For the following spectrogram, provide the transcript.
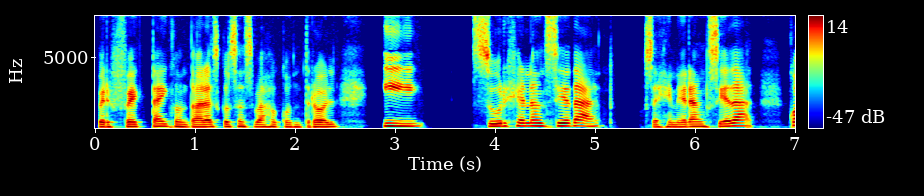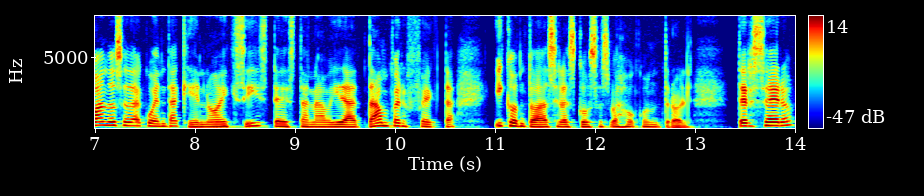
perfecta y con todas las cosas bajo control y surge la ansiedad, se genera ansiedad cuando se da cuenta que no existe esta Navidad tan perfecta y con todas las cosas bajo control. Tercero,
